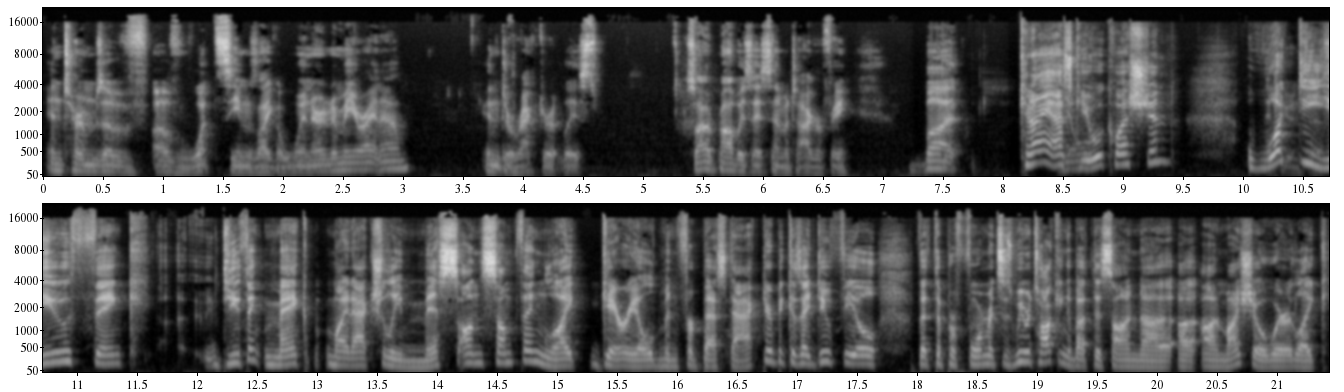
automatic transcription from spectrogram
in terms of of what seems like a winner to me right now in director at least so I would probably say cinematography. But Can I ask You you, a question? What you do you think? Do you think Mank might actually miss on something like Gary Oldman for Best Actor? Because I do feel that the performances we were talking about this on uh, uh, on my show, where like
